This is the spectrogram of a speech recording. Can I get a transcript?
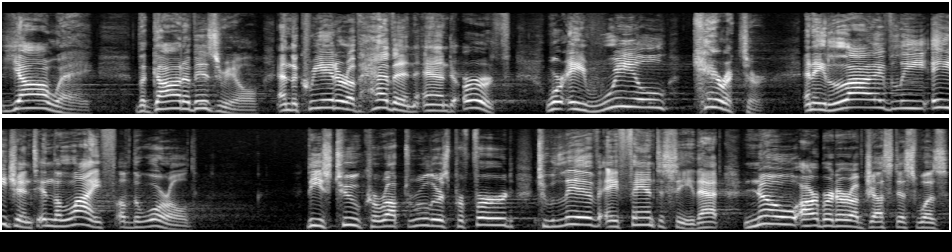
Yahweh, the God of Israel, and the creator of heaven and earth, were a real character and a lively agent in the life of the world. These two corrupt rulers preferred to live a fantasy that no arbiter of justice was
